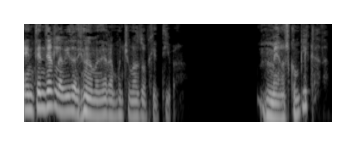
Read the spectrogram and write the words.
entender la vida de una manera mucho más objetiva, menos complicada,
